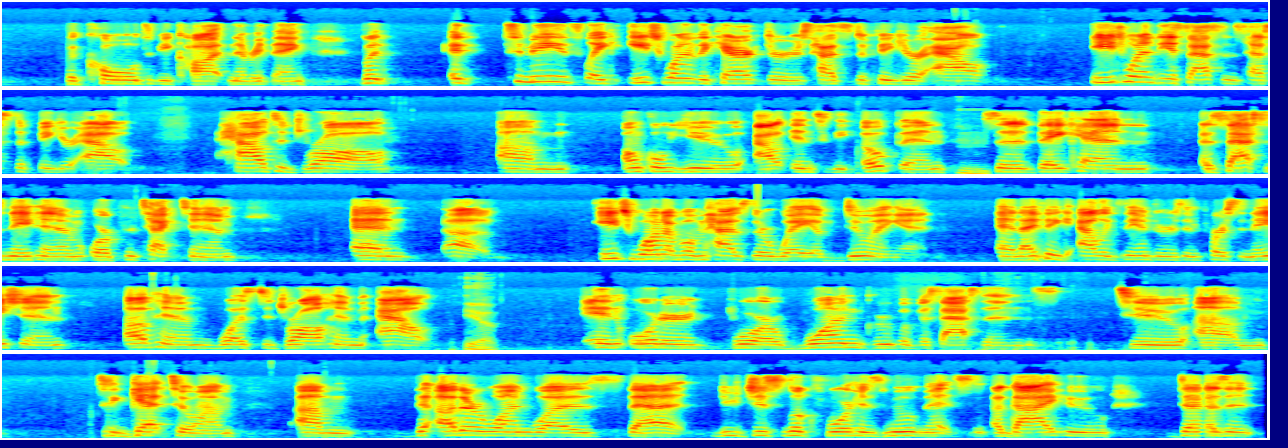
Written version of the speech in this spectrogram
the cold to be caught and everything. But it, to me, it's like each one of the characters has to figure out. Each one of the assassins has to figure out how to draw um, Uncle Yu out into the open mm-hmm. so that they can assassinate him or protect him. And uh, each one of them has their way of doing it. And I think Alexander's impersonation of him was to draw him out. Yeah. In order for one group of assassins to um, to get to him. Um, the other one was that you just look for his movements. A guy who doesn't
